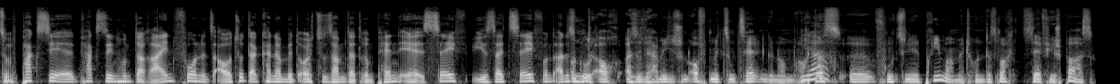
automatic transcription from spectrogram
So, packst, den, packst den Hund da rein, vorne ins Auto, dann kann er mit euch zusammen da drin pennen. Er ist safe, ihr seid safe und alles Und gut. auch, also wir haben ihn schon oft mit zum Zelten genommen. Auch Ja. das äh, funktioniert prima mit Hund. Das macht sehr viel Spaß.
